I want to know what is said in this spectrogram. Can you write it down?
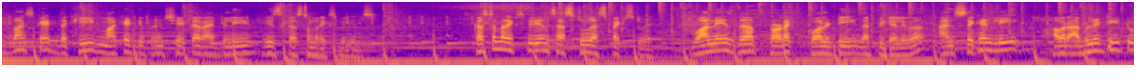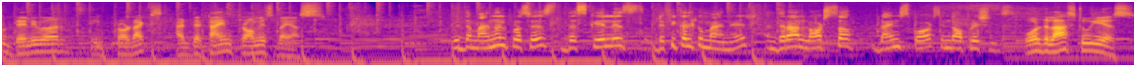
basket, the key market differentiator I believe is customer experience. Customer experience has two aspects to it. One is the product quality that we deliver and secondly our ability to deliver the products at the time promised by us. With the manual process, the scale is difficult to manage and there are lots of blind spots in the operations. Over the last two years,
